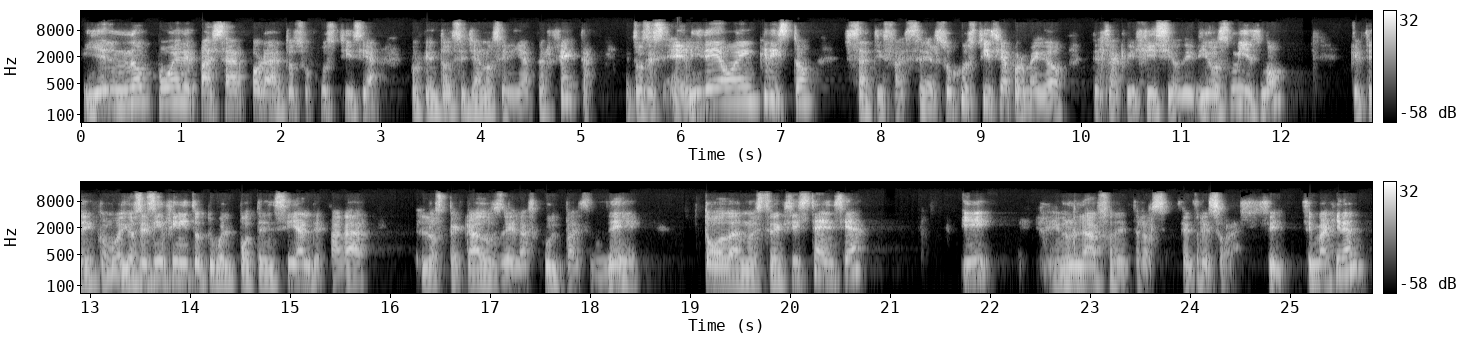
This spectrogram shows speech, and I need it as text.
y Él no puede pasar por alto su justicia porque entonces ya no sería perfecta. Entonces, Él ideó en Cristo satisfacer su justicia por medio del sacrificio de Dios mismo, que como Dios es infinito, tuvo el potencial de pagar los pecados de las culpas de toda nuestra existencia y en un lapso de tres, de tres horas. ¿sí? ¿Se imaginan?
